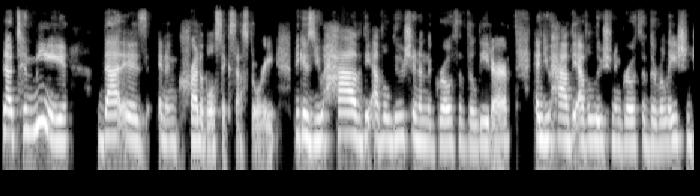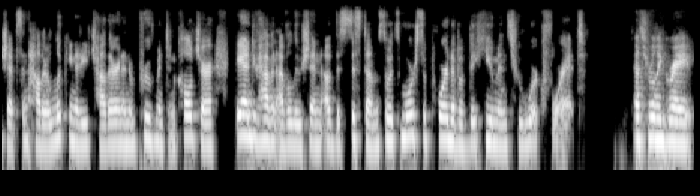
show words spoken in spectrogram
Now to me that is an incredible success story because you have the evolution and the growth of the leader and you have the evolution and growth of the relationships and how they're looking at each other and an improvement in culture and you have an evolution of the system so it's more supportive of the humans who work for it That's really great.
